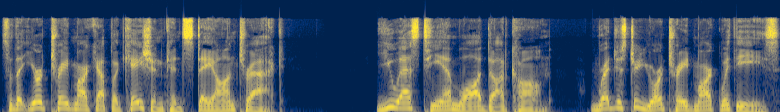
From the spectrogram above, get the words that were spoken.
so that your trademark application can stay on track. USTMLaw.com. Register your trademark with ease.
